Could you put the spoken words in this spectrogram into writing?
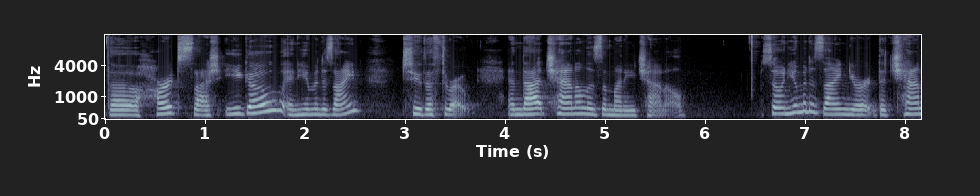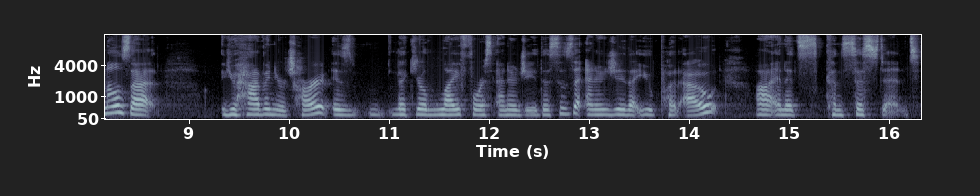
the heart slash ego in human design to the throat. And that channel is the money channel. So in human design, your the channels that you have in your chart is like your life force energy. This is the energy that you put out, uh, and it's consistent.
